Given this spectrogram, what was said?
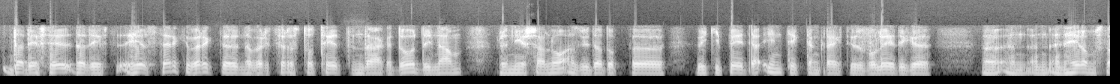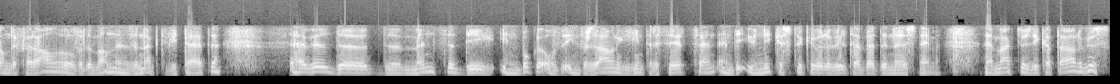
Dat heeft, heel, dat heeft heel sterk gewerkt. Eh, dat werkt zelfs tot heden dagen door. Die naam Renier Chalon, als u dat op uh, Wikipedia intikt, dan krijgt u de volledige, uh, een, een, een heel omstandig verhaal over de man en zijn activiteiten. Hij wil de, de mensen die in boeken of in verzamelingen geïnteresseerd zijn en die unieke stukken willen, wil hij bij de neus nemen. Hij maakt dus die catalogus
